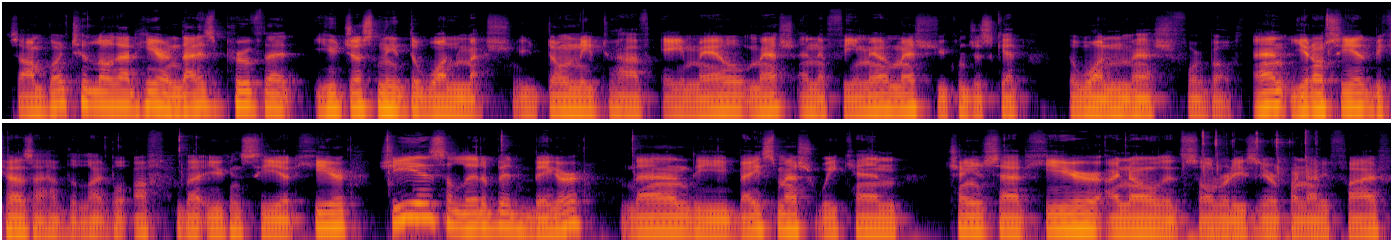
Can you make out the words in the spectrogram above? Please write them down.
So I'm going to load that here and that is proof that you just need the one mesh. You don't need to have a male mesh and a female mesh. You can just get the one mesh for both. And you don't see it because I have the light bulb off, but you can see it here. She is a little bit bigger than the base mesh. We can change that here. I know it's already 0.95.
